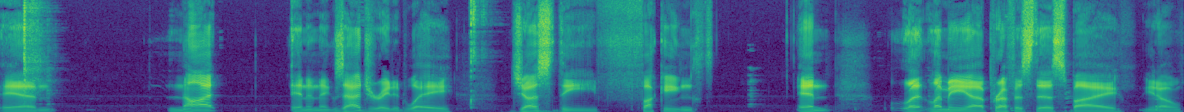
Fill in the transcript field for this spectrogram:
and not in an exaggerated way, just the fucking. And let, let me uh, preface this by, you know,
